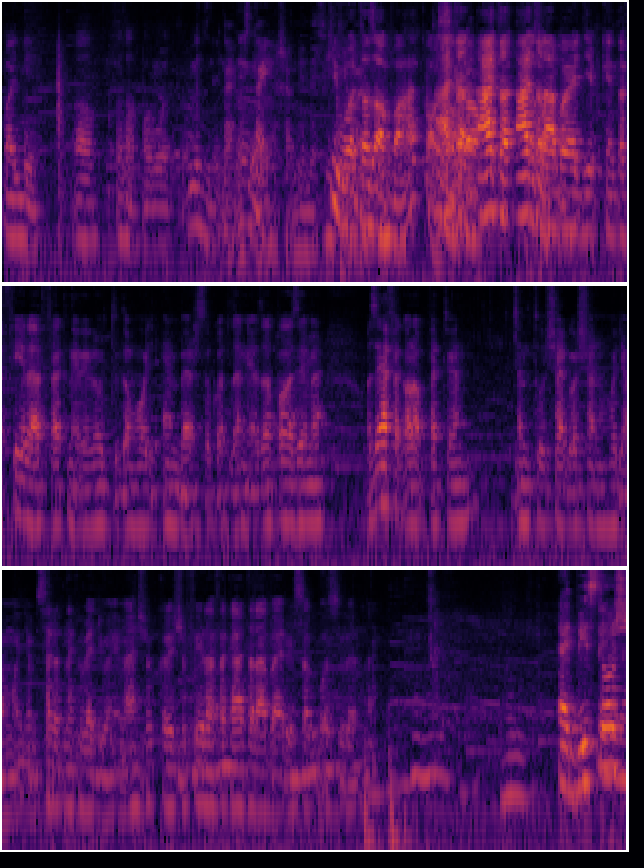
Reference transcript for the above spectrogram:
Vagy mi? A, az apa volt. Mindegy. Nem, ez teljesen mindegy. Ki volt az apa? Hát az Által, által, általában egyébként a fél elfeknél én úgy tudom, hogy ember szokott lenni az apa azért, mert az elfek alapvetően nem túlságosan, hogyan mondjam, szeretnek vegyülni másokkal, és a félelfek általában erőszakból születnek. Egy biztos,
